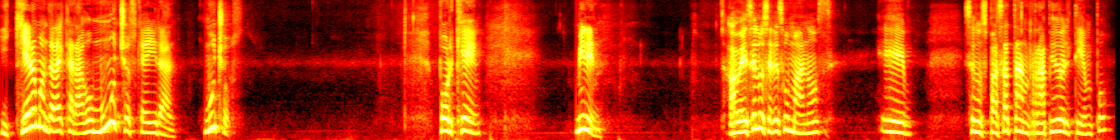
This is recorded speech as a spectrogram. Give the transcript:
Y quiero mandar al carajo muchos que dirán, muchos. Porque, miren, a veces los seres humanos eh, se nos pasa tan rápido el tiempo.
